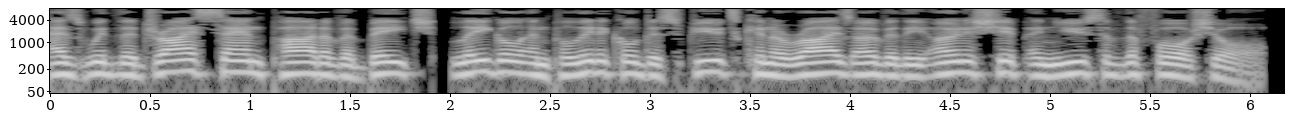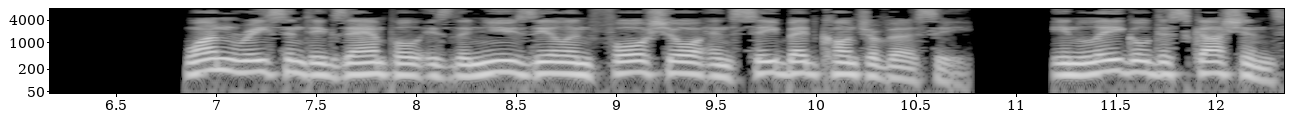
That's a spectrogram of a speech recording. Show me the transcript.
As with the dry sand part of a beach, legal and political disputes can arise over the ownership and use of the foreshore. One recent example is the New Zealand foreshore and seabed controversy. In legal discussions,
